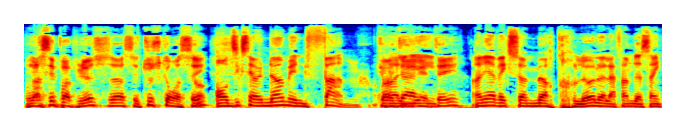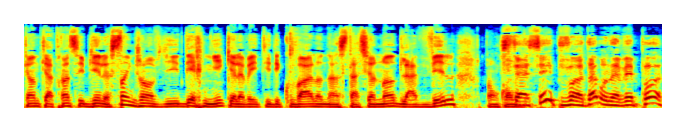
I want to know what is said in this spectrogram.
On n'en sait pas plus. Ça, c'est tout ce qu'on sait. On dit que c'est un homme et une femme. Qui ont en été lien, arrêtés. En lien avec ce meurtre-là, là, la femme de 54 ans, c'est bien le 5 janvier dernier qu'elle avait été découverte là, dans le stationnement de la ville. Donc. C'était assez épouvantable. On n'avait pas,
